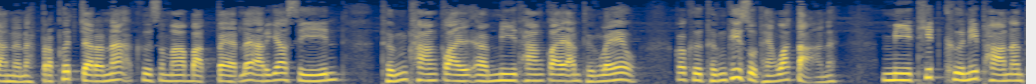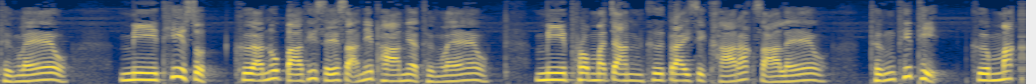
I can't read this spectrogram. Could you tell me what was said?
จรรย์นะนะประพฤติจารณะคือสมาบัติ8และอริยศีล ถึงทางไกลมีทางไกลอันถึงแล้ว ก็คือถึงที่สุดแห่งวัฏฏะนะมีทิศคือนิพพานอันถึงแล้ว มีที่สุดคืออนุปาทิเสสนิพพานเนี่ยถึงแล้ว มีพรหมจรรย์คือไตรสิกขารักษาแล้ว ถึงทิฏฐิคือมรรค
